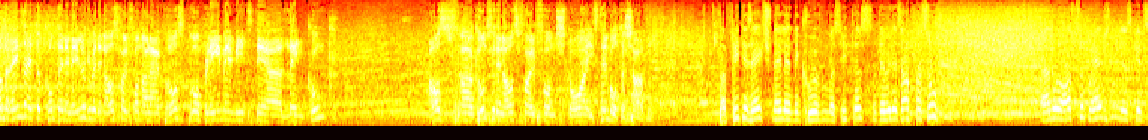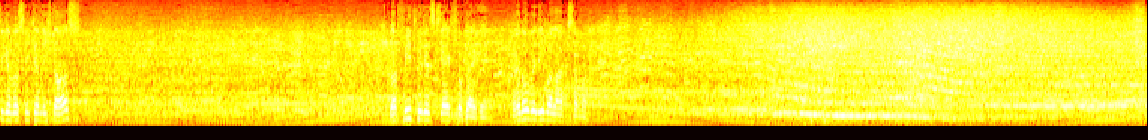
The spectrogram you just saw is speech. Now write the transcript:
Von der Rennleitung kommt eine Meldung über den Ausfall von Alain Prost, Probleme mit der Lenkung. Aus, äh, Grund für den Ausfall von Stor ist ein Motorschaden. Lafitte ist echt schnell in den Kurven, man sieht das. Und er wird jetzt auch versuchen, nur auszubremsen. Das geht sich aber sicher nicht aus. Lafitte wird jetzt gleich vorbeigehen. Renault wird immer langsamer.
